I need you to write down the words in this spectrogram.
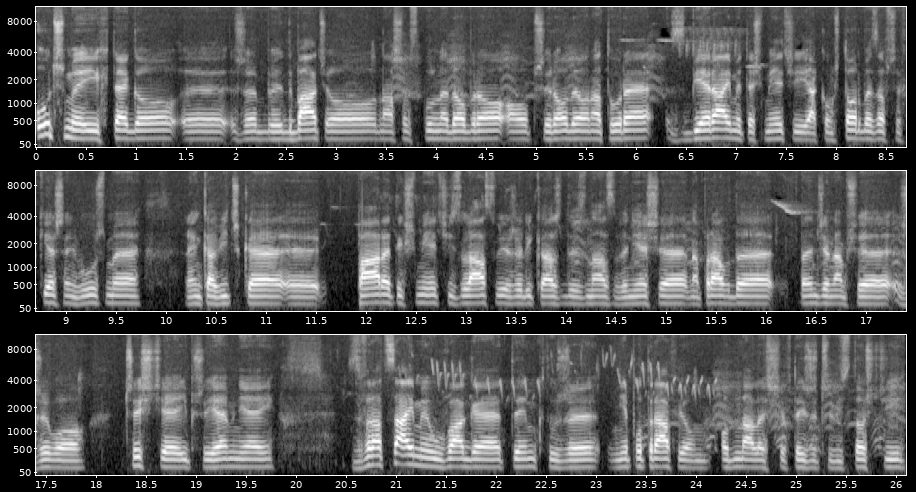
uczmy ich tego, e, żeby dbać o nasze wspólne dobro, o przyrodę, o naturę. Zbierajmy te śmieci, jakąś torbę zawsze w kieszeń włóżmy, rękawiczkę, e, parę tych śmieci z lasu, jeżeli każdy z nas wyniesie, naprawdę będzie nam się żyło czyściej i przyjemniej. Zwracajmy uwagę tym, którzy nie potrafią odnaleźć się w tej rzeczywistości.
